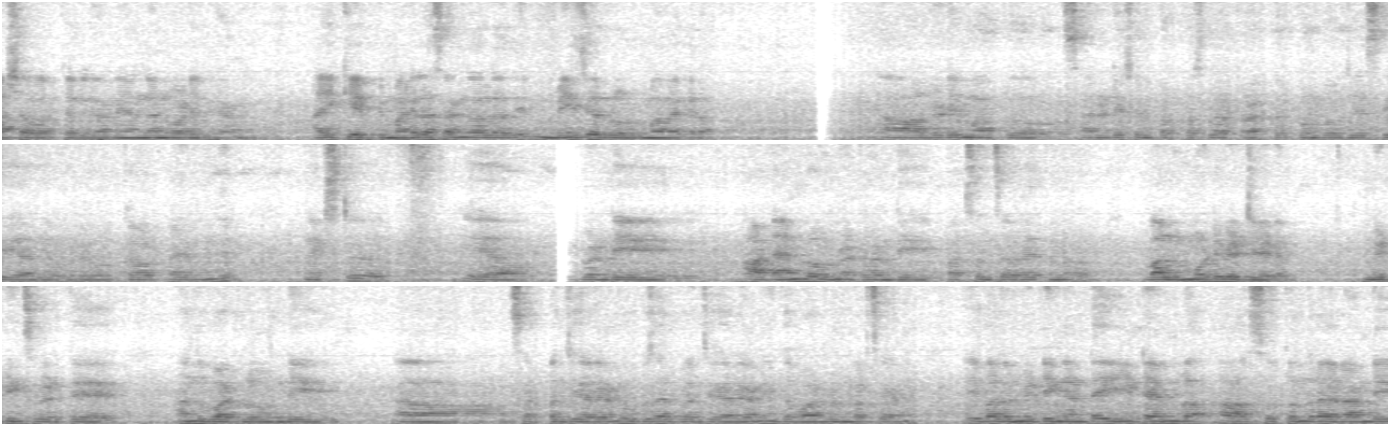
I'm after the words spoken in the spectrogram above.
ఆశా వర్కర్లు కానీ అంగన్వాడీలు కానీ ఐకేపీ మహిళా సంఘాలది మేజర్ రోల్ మా దగ్గర. ఆల్రెడీ మాకు శానిటేషన్ పర్పస్లో ట్రాక్టర్ కొనుగోలు చేసి అది ఒకటి వర్కౌట్ అయింది నెక్స్ట్ ఇటువంటి ఆ టైంలో ఉన్నటువంటి పర్సన్స్ ఎవరైతే ఉన్నారో వాళ్ళు మోటివేట్ చేయడం. మీటింగ్స్ పెడితే అందుబాటులో ఉండి సర్పంచ్ గారు కానీ ఉప సర్పంచ్ గారు కానీ ఇంకా వార్డు మెంబర్స్ కానీ ఇవాళ మీటింగ్ అంటే ఈ టైంలో సో తొందరగా రాండి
